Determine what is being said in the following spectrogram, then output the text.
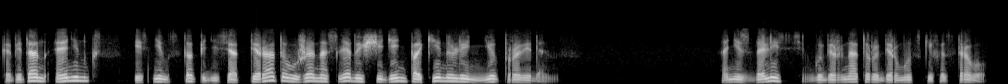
Капитан Эннингс и с ним 150 пиратов уже на следующий день покинули Нью-Провиденс. Они сдались губернатору Бермудских островов.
